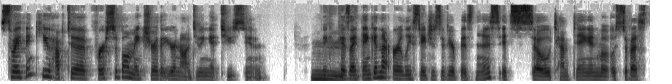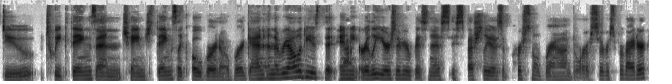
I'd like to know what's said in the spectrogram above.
So I think you have to, first of all, make sure that you're not doing it too soon mm-hmm. because I think in the early stages of your business, it's so tempting. And most of us do tweak things and change things like over and over again. And the reality is that yeah. in the early years of your business, especially as a personal brand or a service provider,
